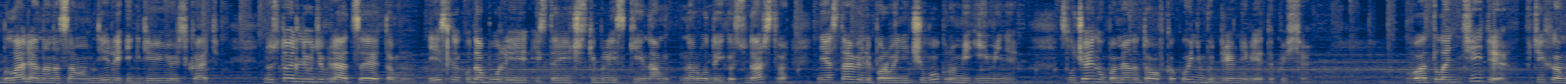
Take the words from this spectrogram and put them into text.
была ли она на самом деле и где ее искать. Но стоит ли удивляться этому, если куда более исторически близкие нам народы и государства не оставили порой ничего, кроме имени, случайно упомянутого в какой-нибудь древней летописи. В Атлантике, в Тихом,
